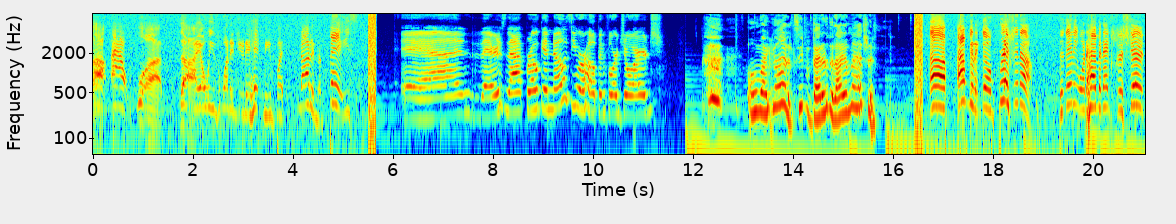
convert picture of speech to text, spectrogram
Oh, ow! What? I always wanted you to hit me, but not in the face. And there's that broken nose you were hoping for, George. Oh my god, it's even better than I imagined. Uh, I'm gonna go freshen up. Does anyone have an extra shirt?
